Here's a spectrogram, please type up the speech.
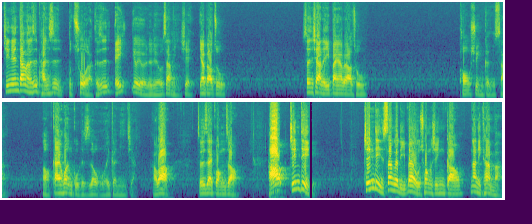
今天当然是盘势不错了，可是哎，又有了流上影线，要不要出？剩下的一半要不要出？call 讯跟上，哦，该换股的时候我会跟你讲，好不好？这是在光照。好，金鼎，金鼎上个礼拜五创新高，那你看嘛，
